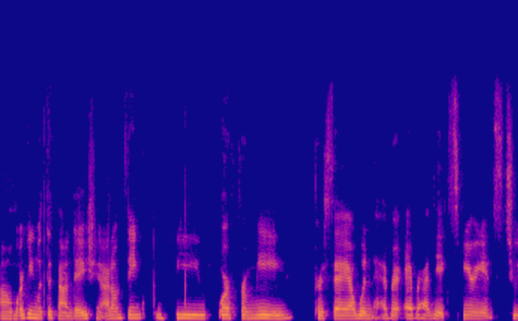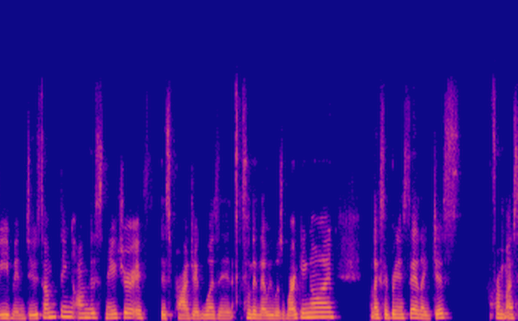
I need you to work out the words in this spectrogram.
um, working with the foundation. I don't think we, or for me, per se. I wouldn't have ever, ever had the experience to even do something on this nature if this project wasn't something that we was working on. Like Sabrina said, like just from us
